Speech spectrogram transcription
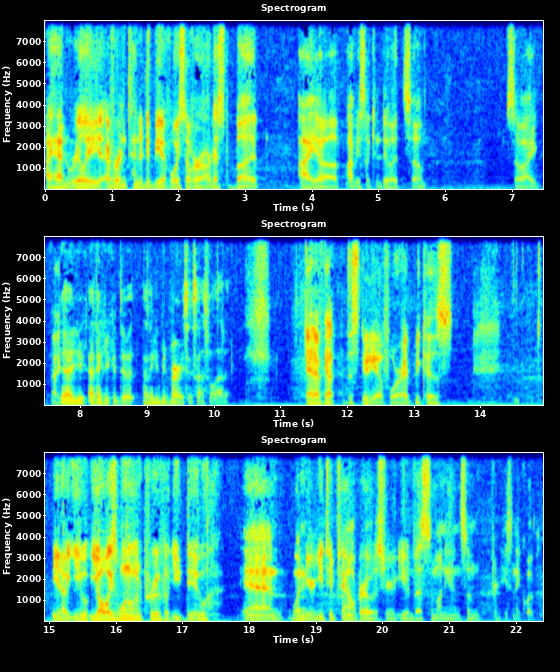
I hadn't really ever intended to be a voiceover artist, but I uh, obviously can do it. So, so I, I Yeah, you, I think you could do it. I think you'd be very successful at it. and I've got the studio for it because you know you you always want to improve what you do, and when your YouTube channel grows, you you invest some money in some pretty decent equipment.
